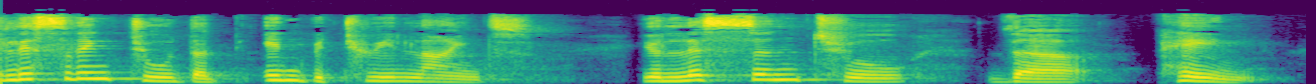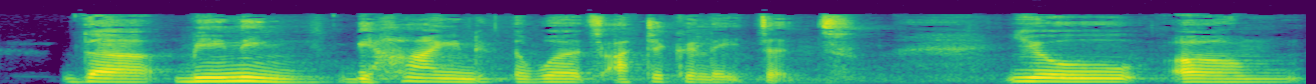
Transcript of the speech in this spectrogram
listening to the in between lines. You listen to the pain, the meaning behind the words articulated. You um,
